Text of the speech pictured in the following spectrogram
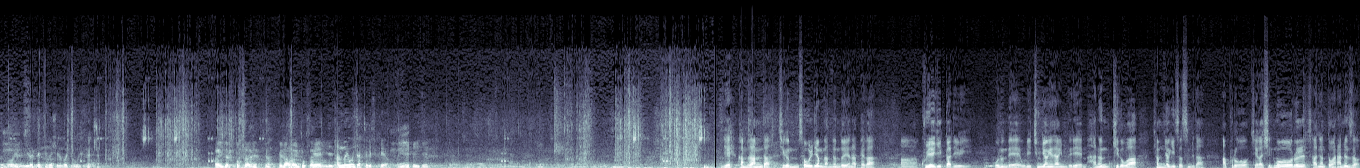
네. 뭐, 이럴, 이럴 때 찍으시는 거지, 우리. 아, 이제 독사진. 독사진. 예, 이제 장로님 혼자 찍으실게요. 예, 예. 예, 감사합니다. 지금 서울지역 남전도 연합회가 어, 9회기까지 오는데 우리 증경회장님들의 많은 기도와 협력이 있었습니다. 앞으로 제가 실무를 4년 동안 하면서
